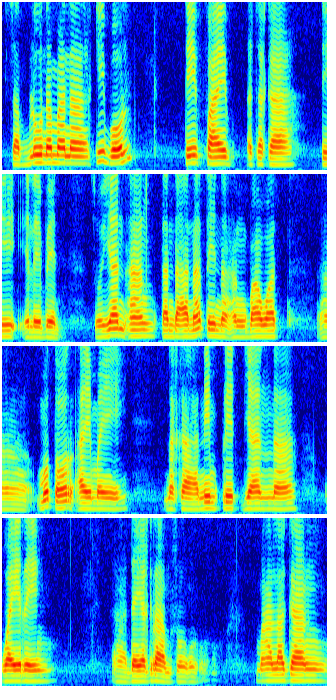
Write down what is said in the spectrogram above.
Sa blue naman na cable, T5 at saka T11. So yan ang tandaan natin na ang bawat uh, motor ay may naka-nameplate yan na wiring uh, diagram. So mahalagang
